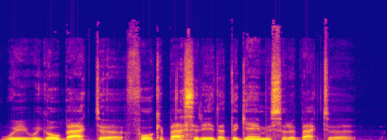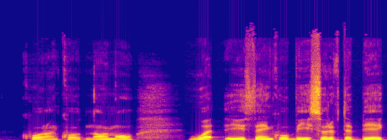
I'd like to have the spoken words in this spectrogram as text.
we, we go back to full capacity, that the game is sort of back to quote unquote normal? What do you think will be sort of the big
